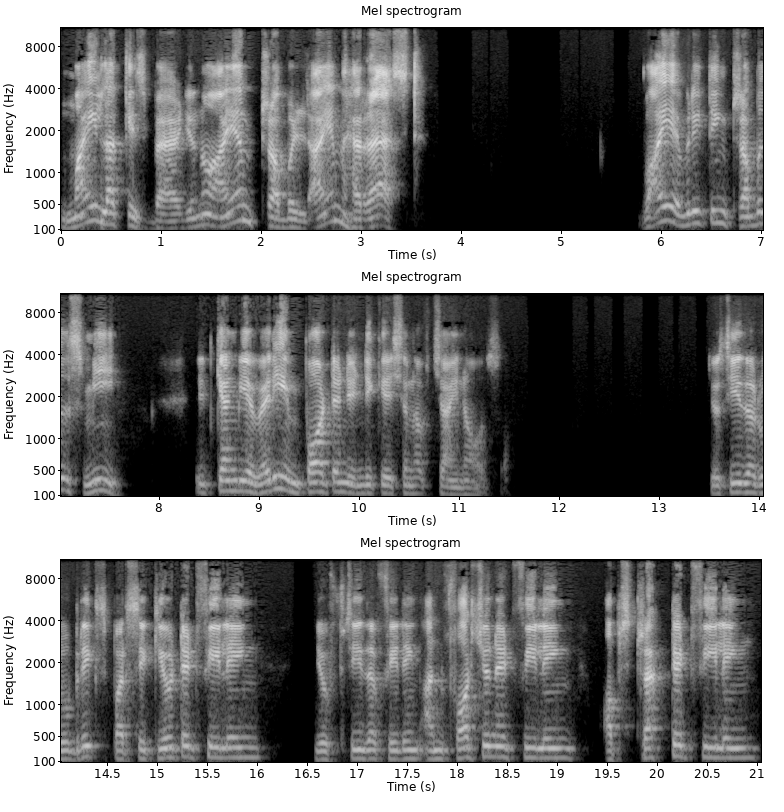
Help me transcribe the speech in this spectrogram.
My luck is bad, you know, I am troubled, I am harassed. Why everything troubles me? It can be a very important indication of China also. You see the rubrics persecuted feeling, you see the feeling unfortunate feeling, obstructed feeling.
